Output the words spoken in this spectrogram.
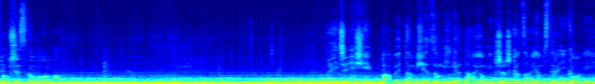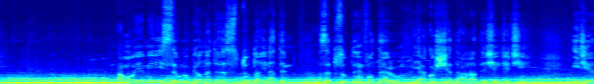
tu wszystko wolno. Najczęściej baby tam siedzą i gadają i przeszkadzają sternikowi. A moje miejsce ulubione to jest tutaj na tym zepsutym fotelu. Jakoś się da rady siedzieć i idzie.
